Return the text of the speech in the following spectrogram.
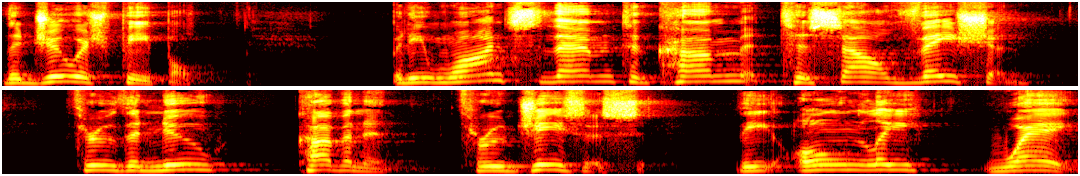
the Jewish people. But he wants them to come to salvation through the new covenant, through Jesus, the only way.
